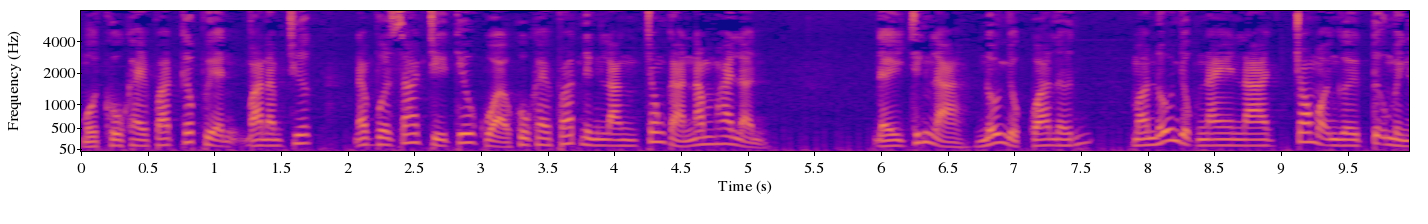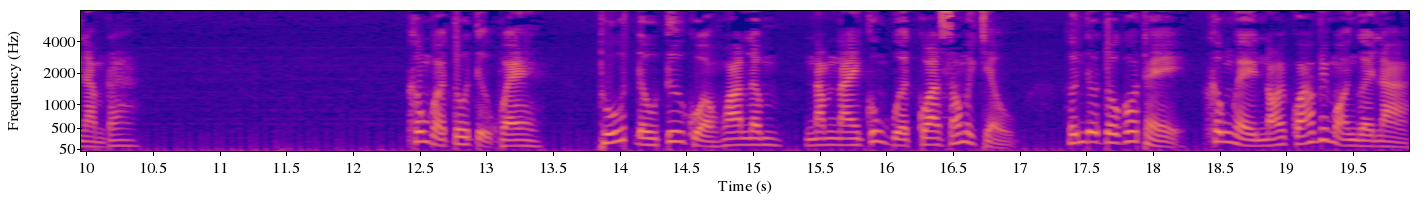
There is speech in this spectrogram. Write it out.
Một khu khai phát cấp huyện 3 năm trước đã vượt xa chỉ tiêu của khu khai phát Ninh Lăng trong cả năm hai lần. Đây chính là nỗi nhục quá lớn, mà nỗi nhục này là cho mọi người tự mình làm ra. Không phải tôi tự khoe, thu hút đầu tư của Hoa Lâm năm nay cũng vượt qua 60 triệu. Hơn nữa tôi có thể không hề nói quá với mọi người là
